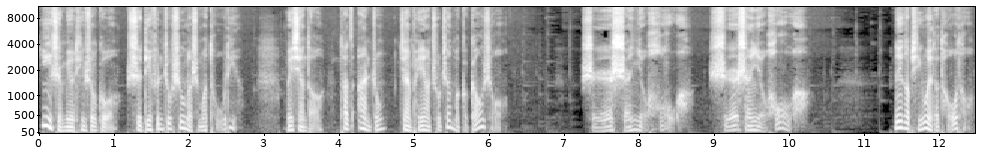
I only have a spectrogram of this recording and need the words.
一直没有听说过史蒂芬周收了什么徒弟，没想到他在暗中竟然培养出这么个高手。食神有后啊，食神有后啊！那个评委的头头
